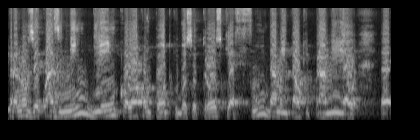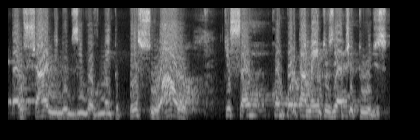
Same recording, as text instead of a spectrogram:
para não dizer quase ninguém, coloca um ponto que você trouxe, que é fundamental, que para mim é o, é, é o charme do desenvolvimento pessoal, que são comportamentos e atitudes.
